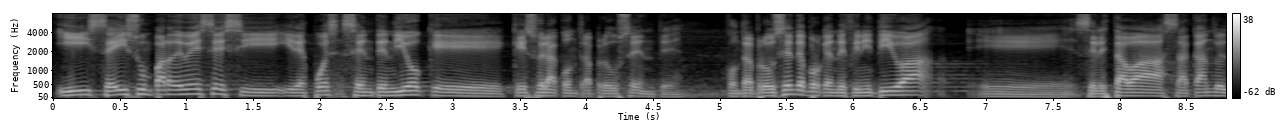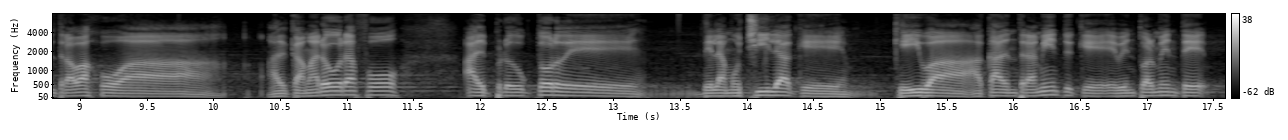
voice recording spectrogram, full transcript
Y se hizo un par de veces y, después se entendió que, eso era contraproducente. Contraproducente porque en definitiva eh, se le estaba sacando el trabajo al camarógrafo, al productor de, la mochila que, iba a cada entrenamiento y que eventualmente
